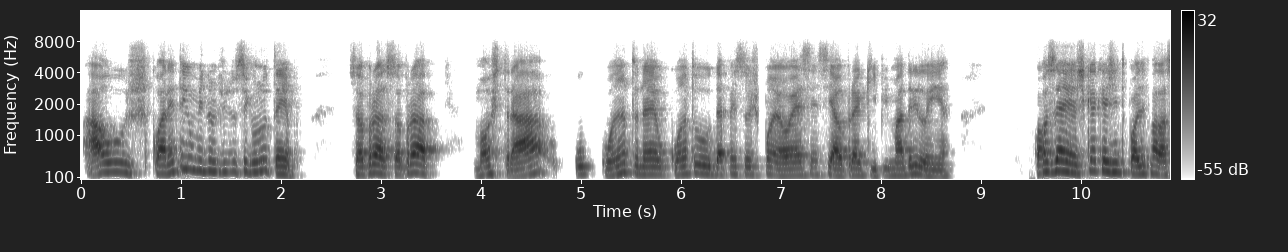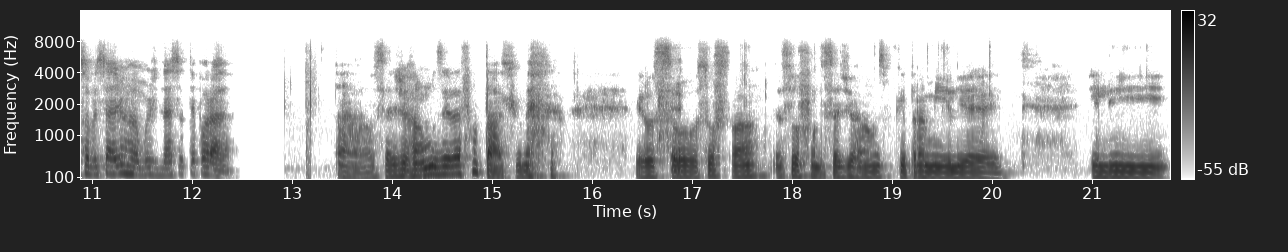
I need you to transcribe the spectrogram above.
aos 41 minutos do segundo tempo. Só para só mostrar o quanto, né, o quanto o defensor espanhol é essencial para a equipe madrilenha. Oséias, o que, é que a gente pode falar sobre Sérgio Ramos nessa temporada? Ah, o Sérgio Ramos ele é fantástico, né? Eu sou, sou fã, eu sou fã do Sérgio Ramos, porque para mim ele é. Ele,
